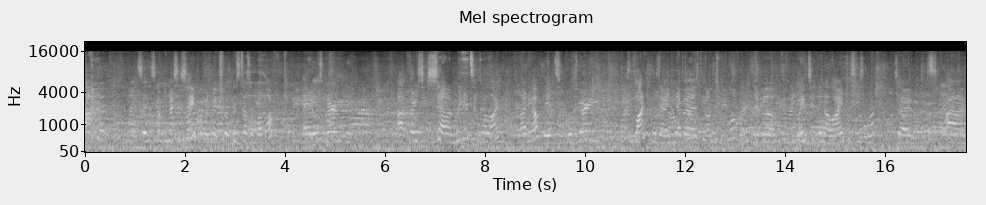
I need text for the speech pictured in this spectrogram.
Uh, uh, so this is gonna be nice and safe. I'm gonna make sure this doesn't rub off. And it was very uh, 36 uh, minutes of my life lining up. It was very fun because I had never done this before. Never waited in a line to see someone. So I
